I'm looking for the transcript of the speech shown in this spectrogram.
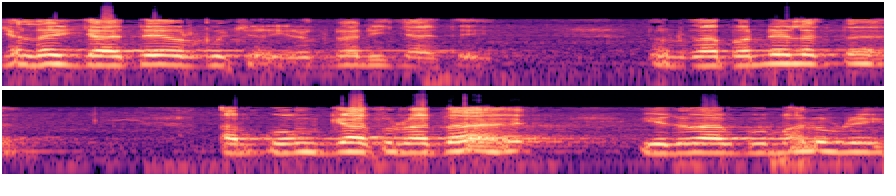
चलना ही चाहते और कुछ नहीं, रुकना नहीं चाहते तो उनका बनने लगता है। अब कौन क्या सुनाता है, ये तो आपको मालूम नहीं,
